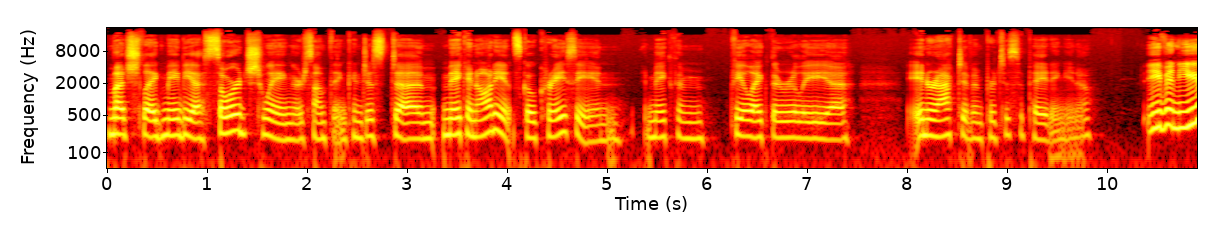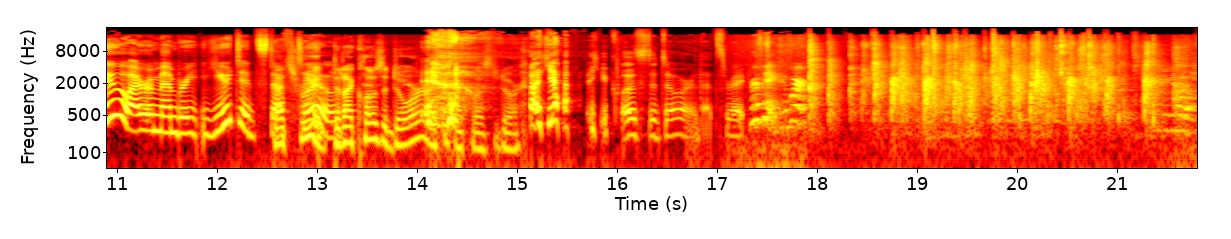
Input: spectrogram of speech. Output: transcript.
much like maybe a sword swing or something can just um, make an audience go crazy and make them feel like they're really uh, interactive and participating, you know. Even you, I remember you did stuff That's right. Did I close a door? I think I closed a door. yeah, you closed a door. That's right. Perfect. Good work. There you go.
